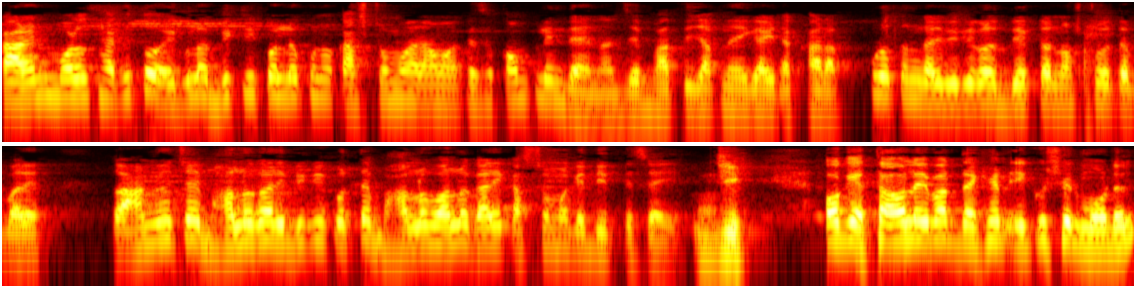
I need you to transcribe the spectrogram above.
কারেন্ট মডেল থাকে তো এগুলো বিক্রি করলে কোনো কাস্টমার আমার কাছে কমপ্লেন দেয় না যে ভাতি যে আপনার এই গাড়িটা খারাপ। পুরাতন গাড়ি বিক্রি করলে দু একটা নষ্ট হতে পারে। তো আমিও চাই ভালো গাড়ি বিক্রি করতে ভালো ভালো গাড়ি কাস্টমারকে দিতে চাই। জি। ওকে তাহলে এবার দেখেন একুশের মডেল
